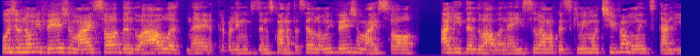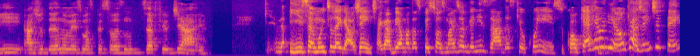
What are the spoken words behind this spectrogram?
Hoje eu não me vejo mais só dando aula, né? Eu trabalhei muitos anos com a natação, não me vejo mais só ali dando aula, né? Isso é uma coisa que me motiva muito, estar tá ali ajudando mesmo as pessoas no desafio diário. Isso é muito legal. Gente, a Gabi é uma das pessoas mais organizadas que eu conheço. Qualquer reunião que a gente tem,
